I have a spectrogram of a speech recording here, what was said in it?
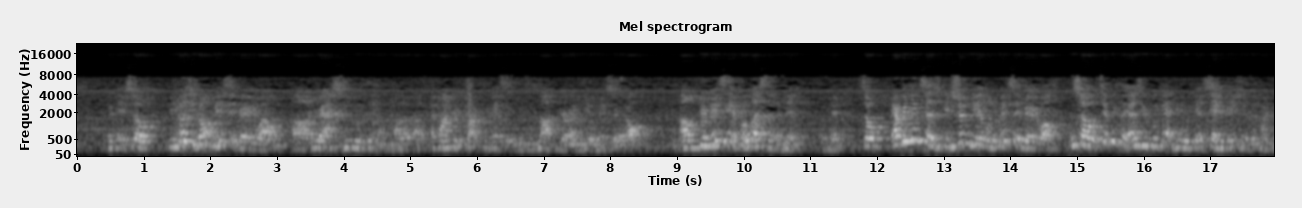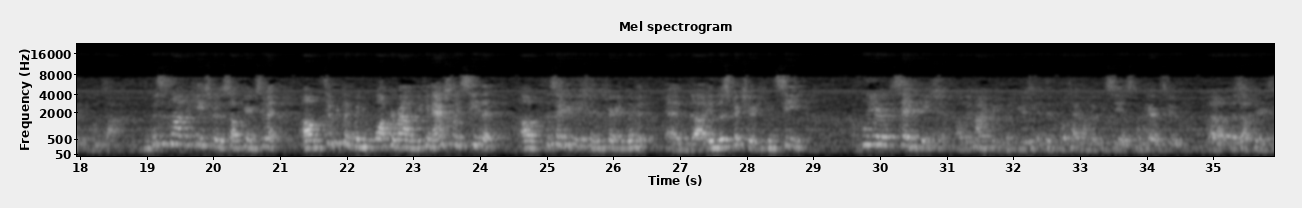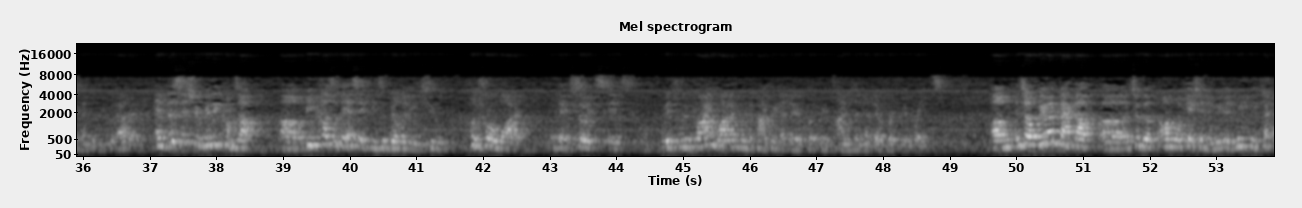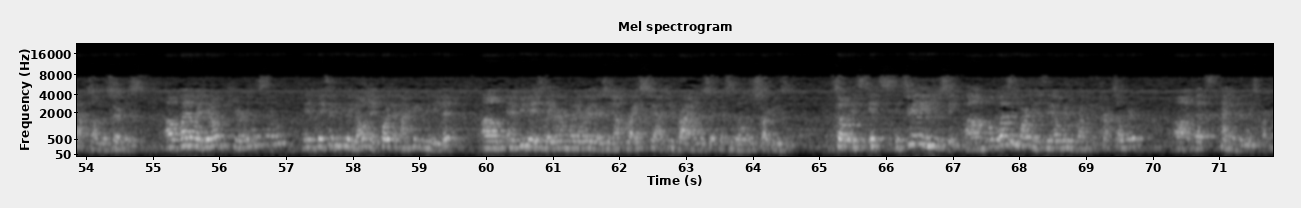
Okay, so because you don't mix it very well, uh, you're actually using a, a, concrete truck to mix it, which is not your ideal mixer at all. Um, you're mixing it for less than a minute. Okay? So everything says you shouldn't be able to mix it very well. And so typically as you would get, you would get segregation of the concrete that comes out. This is not the case for the self-curing cement. Um, typically when you walk around, you can actually see that um, the segregation is very limited. And uh, in this picture, you can see clear segregation of the concrete when you're using a typical Type 1 OPC as compared to the, the self-curing cement that we put out there. And this issue really comes up uh, because of the SAP's ability to control water. Okay, so it's, it's, it's withdrawing water from the concrete at their appropriate times and at their appropriate rates. Um, and so we went back up uh, to the on location and we did weekly checkups on the surface. Uh, by the way, they don't cure this thing. They, they typically don't. They pour the concrete and leave it. Um, and a few days later, whenever there's enough rice to actually dry on the surface, and they'll just start using it. So it's it's it's really interesting. Um, but what's important is they don't really run the trucks over. Uh, that's kind of the nice part.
